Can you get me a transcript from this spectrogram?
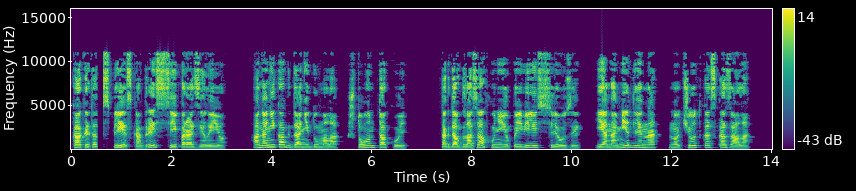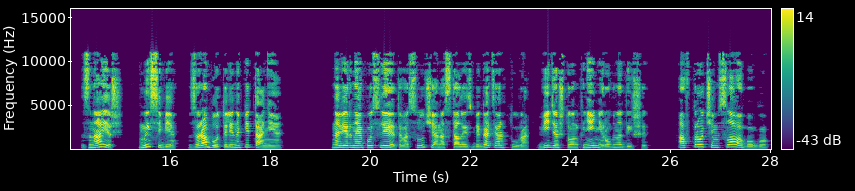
как этот всплеск агрессии поразил ее. Она никогда не думала, что он такой. Тогда в глазах у нее появились слезы, и она медленно, но четко сказала: "Знаешь, мы себе заработали на питание". Наверное, после этого случая она стала избегать Артура, видя, что он к ней неровно дышит. А впрочем, слава богу,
